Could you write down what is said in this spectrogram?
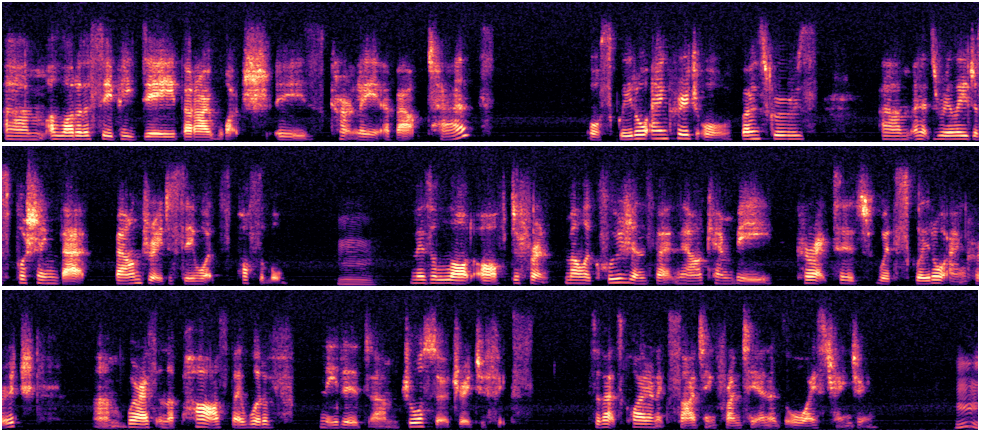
Um, a lot of the CPD that I watch is currently about TADS or skeletal anchorage or bone screws. Um, and it's really just pushing that boundary to see what's possible. Mm. There's a lot of different malocclusions that now can be corrected with skeletal anchorage, um, whereas in the past they would have needed um, jaw surgery to fix. So that's quite an exciting frontier, and it's always changing. Hmm,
